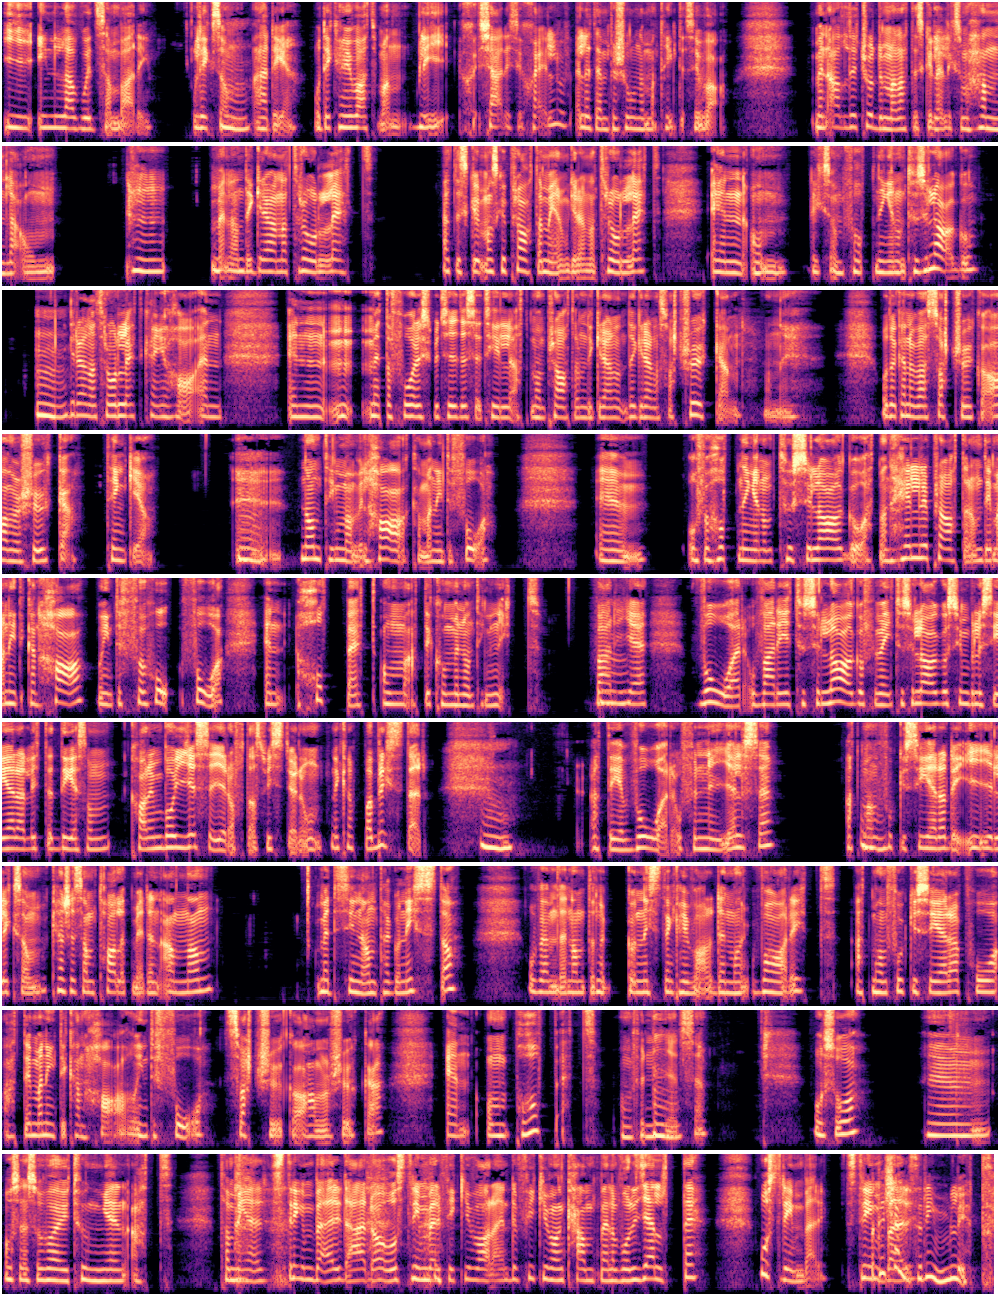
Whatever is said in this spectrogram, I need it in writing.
i in love with somebody. Liksom Mm. är det. Och det kan ju vara att man blir kär i sig själv, eller den personen man tänkte sig vara. Men aldrig trodde man att det skulle liksom handla om mellan det gröna trollet, att det skulle, man skulle prata mer om gröna trollet än om liksom, förhoppningen om Tussilago. Mm. Gröna trollet kan ju ha en, en metaforisk betydelse till att man pratar om det gröna, det gröna svartsjukan. Man är, och då kan det vara svartsjuka och avundsjuka, tänker jag. Mm. Eh, någonting man vill ha kan man inte få. Ehm, och förhoppningen om tussilago, att man hellre pratar om det man inte kan ha och inte få, få än hoppet om att det kommer någonting nytt. Varje vår och varje tussilago, för mig tussilago symboliserar lite det som Karin Boye säger oftast, visst gör det ont när knoppar brister. Mm. Att det är vår och förnyelse. Att man Mm. fokuserade i liksom, kanske samtalet med en annan, med sin antagonist. Då. Och vem den antagonisten kan ju vara, den man varit. Att man fokuserar på att det man inte kan ha och inte få, svartsjuka och avundsjuka, än om på hoppet om förnyelse. Och så. Ehm, och sen så var jag ju tvungen att ta med Strindberg där då. Och Strindberg fick ju vara, det fick ju vara en kamp mellan vår hjälte och Strindberg. Det Strindberg, kändes rimligt.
